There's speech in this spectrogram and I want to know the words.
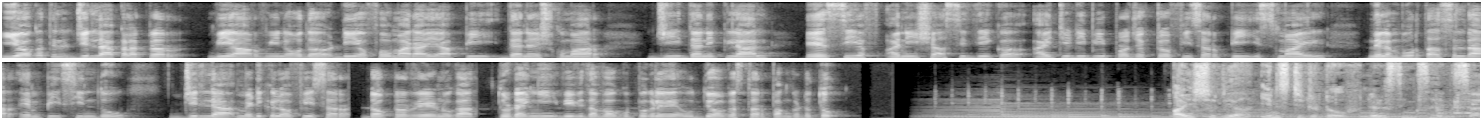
യോഗത്തിൽ ജില്ലാ collector V R Vinod D F ഒമാരായ P Dhanesh Kumar G Dhanik Lal A C F Aneesha Siddique I T D B project officer P Ismail Nilambur tahsildar M P Sindhu ജില്ലാ മെഡിക്കൽ ഓഫീസർ ഡോക്ടർ രേണുക തുടങ്ങി വിവിധ വകുപ്പുകളിലെ ഉദ്യോഗസ്ഥർ പങ്കെടുത്തു. Aishwarya institute of nursing science.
